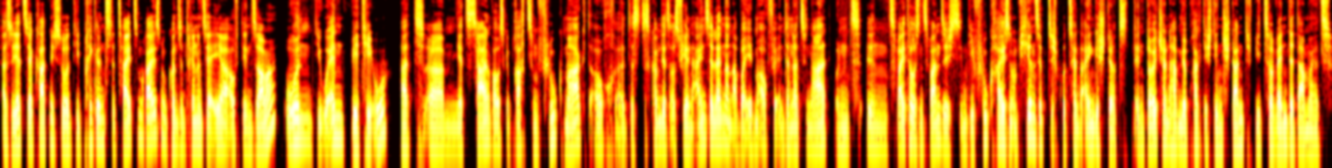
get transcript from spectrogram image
Also jetzt ja gerade nicht so die prickelndste Zeit zum Reisen. Wir konzentrieren uns ja eher auf den Sommer. Und die UN-WTO hat ähm, jetzt Zahlen rausgebracht zum Flugmarkt. Auch äh, das, das kommt jetzt aus vielen Einzelländern, aber eben auch für international. Und in 2020 sind die Flugreisen um 74 Prozent eingestürzt. In Deutschland haben wir praktisch den Stand wie zur Wende damals,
